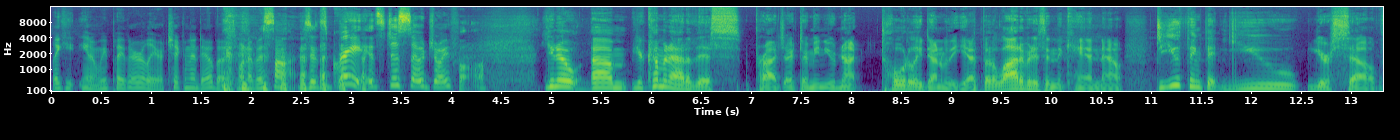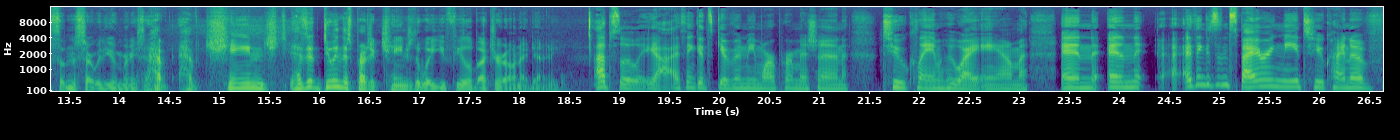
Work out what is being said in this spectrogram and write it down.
like you know we played earlier, Chicken Adobo is one of his songs. it's great. It's just so joyful. You know, um, you're coming out of this project. I mean, you're not totally done with it yet, but a lot of it is in the can now. Do you think that you yourself, so I'm going to start with you, Marisa, have, have changed, has it doing this project changed the way you feel about your own identity? Absolutely. Yeah. I think it's given me more permission to claim who I am. And and I think it's inspiring me to kind of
